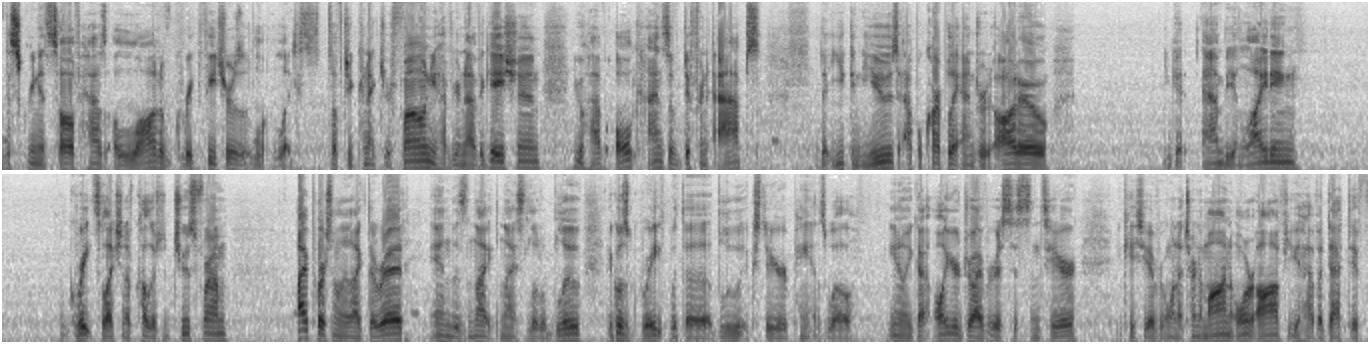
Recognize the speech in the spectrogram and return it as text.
The screen itself has a lot of great features like stuff to connect your phone, you have your navigation, you have all kinds of different apps that you can use, Apple CarPlay, Android Auto, you get ambient lighting, a great selection of colors to choose from. I personally like the red and this nice little blue. It goes great with the blue exterior paint as well. You know, you got all your driver assistance here in case you ever want to turn them on or off. You have adaptive,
